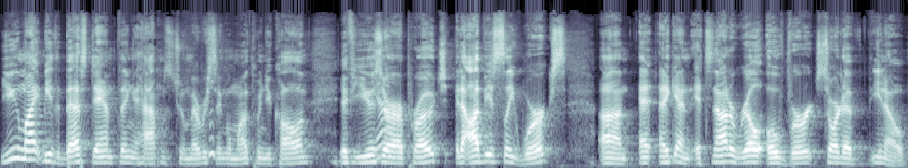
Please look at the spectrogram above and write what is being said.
You might be the best damn thing that happens to them every single month when you call them. If you use Yeah. our approach, it obviously works. Um, and, again, it's not a real overt sort of, you know,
